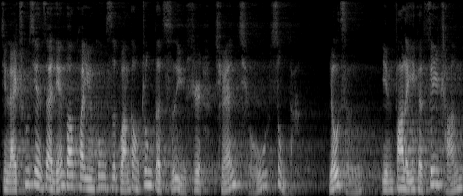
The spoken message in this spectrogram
近来出现在联邦快运公司广告中的词语是“全球送达”，由此引发了一个非常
